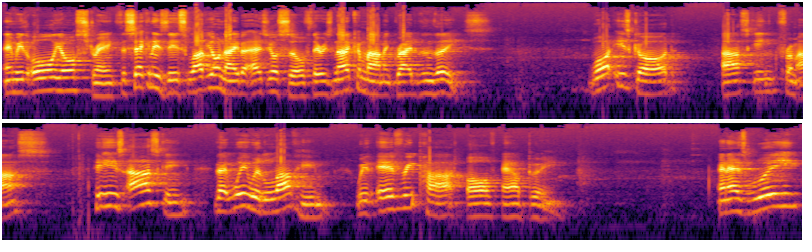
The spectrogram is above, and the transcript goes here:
and with all your strength. The second is this love your neighbour as yourself. There is no commandment greater than these. What is God asking from us? He is asking that we would love Him with every part of our being. And as we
